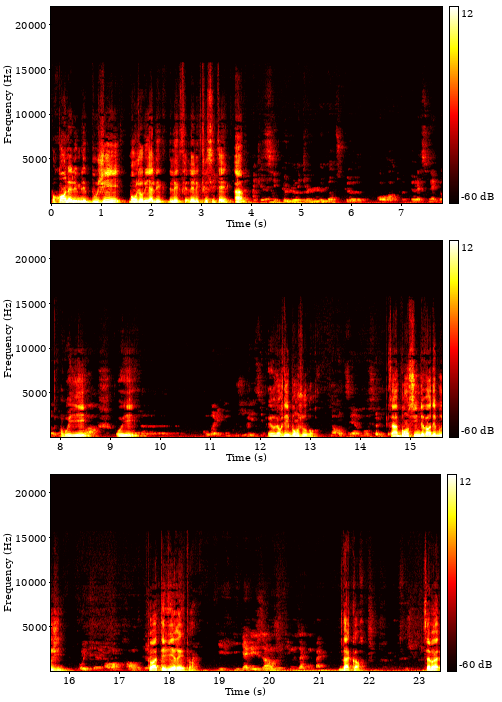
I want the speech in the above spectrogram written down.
Pourquoi on allume les bougies? Bon, aujourd'hui, il y a l'électricité. Hein? C'est que le, le, lorsque on rentre de la synagogue, oui, oui. euh, on voit les deux bougies et on leur dit bonjour. c'est un bon signe. C'est un bon signe de voir des bougies. Oui, en de- Toi, t'es viré, toi. il, il y a les anges qui nous accompagnent. D'accord. C'est vrai.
